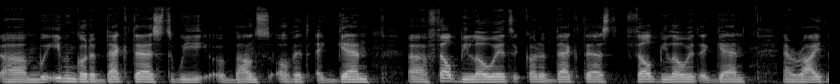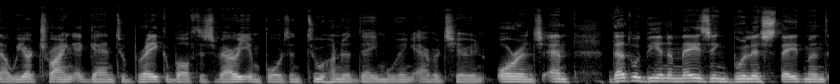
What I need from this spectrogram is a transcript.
um, we even got a back test. We bounced off it again, uh, felt below it, got a back test, felt below it again. And right now we are trying again to break above this very important 200 day moving average here in orange. And that would be an amazing bullish statement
